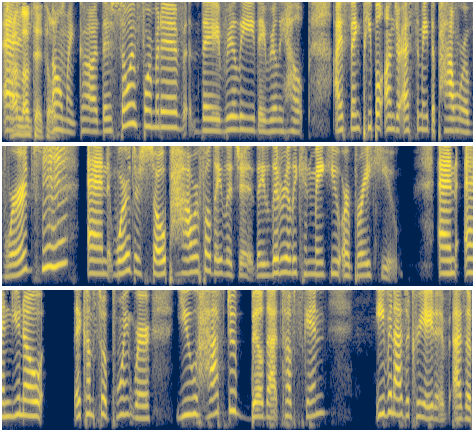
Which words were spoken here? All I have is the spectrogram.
I love TED Talks. Oh my god, they're so informative. They really, they really help. I think people underestimate the power of words. Mm-hmm. And words are so powerful. They legit, they literally can make you or break you. And, and you know, it comes to a point where you have to build that tough skin, even as a creative, as a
